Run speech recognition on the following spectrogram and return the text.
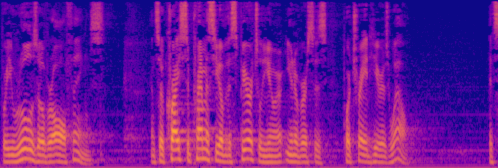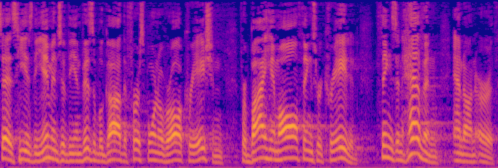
for he rules over all things. And so Christ's supremacy over the spiritual universe is portrayed here as well. It says, He is the image of the invisible God, the firstborn over all creation. For by him all things were created, things in heaven and on earth,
